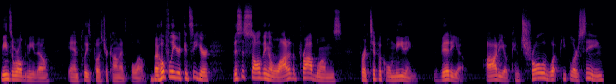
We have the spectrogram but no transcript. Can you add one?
Means the world to me though. And please post your comments below. But hopefully you can see here, this is solving a lot of the problems for a typical meeting, video, audio, control of what people are seeing.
